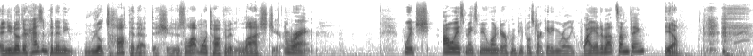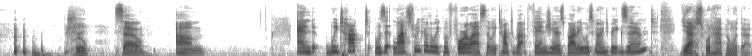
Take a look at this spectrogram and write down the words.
And you know, there hasn't been any real talk of that this year. There's a lot more talk of it last year. Right. Which always makes me wonder when people start getting really quiet about something. Yeah. True. So, um, and we talked, was it last week or the week before last that we talked about Fangio's body was going to be exhumed? Yes. What happened with that?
